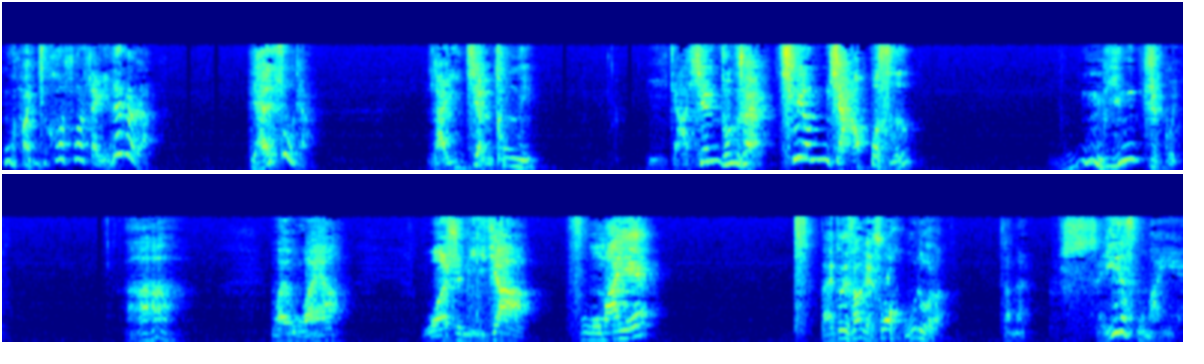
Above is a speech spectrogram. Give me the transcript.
吴广，你和说谁呢？这是严肃点！来将通明，一家先锋帅枪下不死，无名之鬼啊！问我呀，我是你家驸马爷，把对方给说糊涂了。怎么？谁的驸马爷？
